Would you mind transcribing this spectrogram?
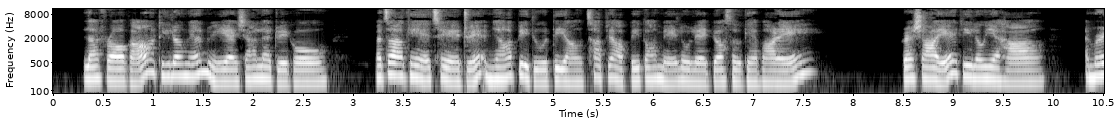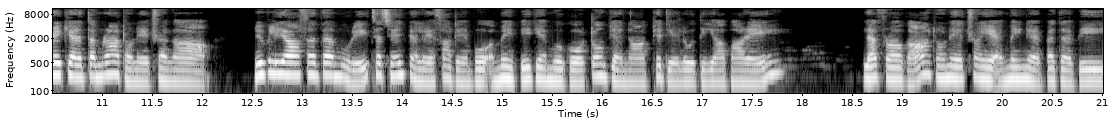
။လက်ဖရော့ကဒီလုပ်ငန်းတွေရဲ့ရလဒ်တွေကိုမကြခင်အချိန်အတွင်းအများပြည်သူသိအောင်ချပြပေးသွားမယ်လို့လည်းပြောဆိုခဲ့ပါတယ်။ရုရှားရဲ့ဒီလုပ်ရက်ဟာအမေရိကန်သမ္မတဒေါ်နယ်ထရန့်က နျူကလ িয়ার စမ်းသပ်မှုတွေချက်ချင်းပြန်လည်စတင်ဖို့အမိန့်ပေးခဲ့မှုကိုတုံ့ပြန်တာဖြစ်တယ်လို့သိရပါတယ်။လက်ဖရော့ကဒေါ်နယ်ထရန့်ရဲ့အမိန့်နဲ့ပတ်သက်ပြီး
